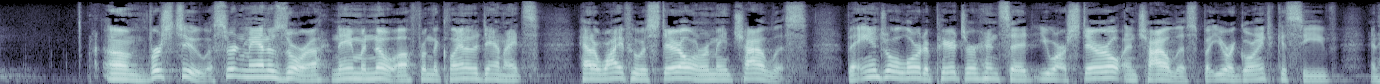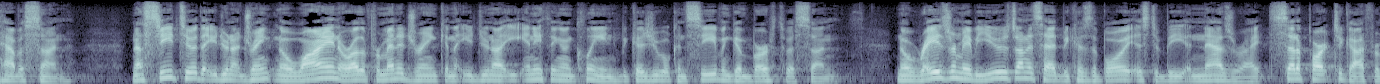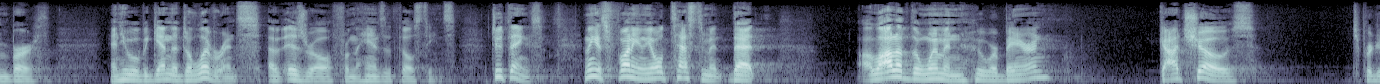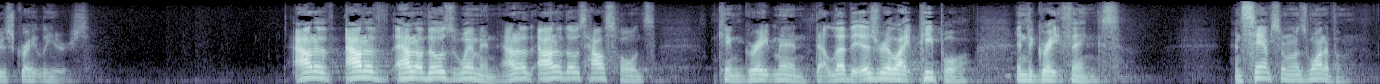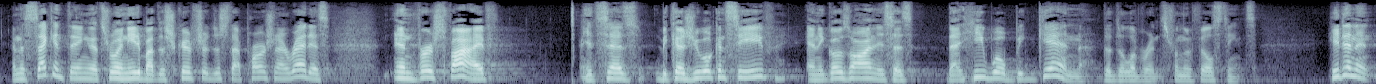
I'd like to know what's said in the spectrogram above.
um, verse 2 A certain man of Zorah named Manoah from the clan of the Danites had a wife who was sterile and remained childless. The angel of the Lord appeared to her and said, You are sterile and childless, but you are going to conceive and have a son. Now see to it that you do not drink no wine or other fermented drink, and that you do not eat anything unclean, because you will conceive and give birth to a son. No razor may be used on his head because the boy is to be a Nazarite, set apart to God from birth. And he will begin the deliverance of Israel from the hands of the Philistines. Two things. I think it's funny in the Old Testament that a lot of the women who were barren, God chose to produce great leaders. Out of, out of, out of those women, out of, out of those households, came great men that led the Israelite people into great things. And Samson was one of them. And the second thing that's really neat about the scripture, just that portion I read, is in verse 5, it says, Because you will conceive, and it goes on, it says, that he will begin the deliverance from the Philistines. He didn't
